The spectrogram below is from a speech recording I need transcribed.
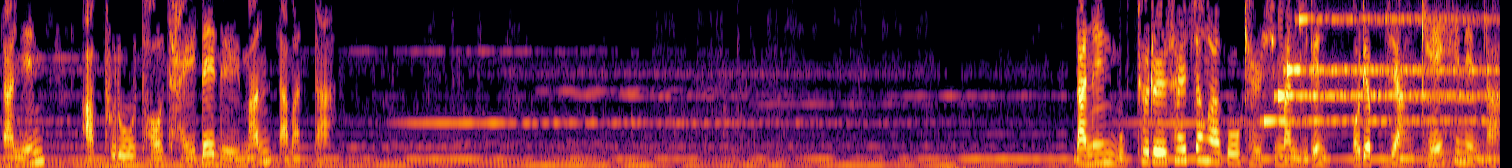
나는 앞으로 더 잘 될 일만 남았다. 나는 목표를 설정하고 결심한 일은 어렵지 않게 해낸다.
